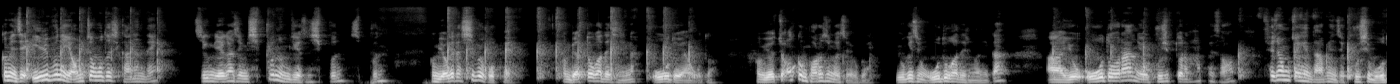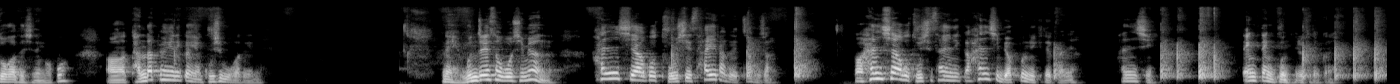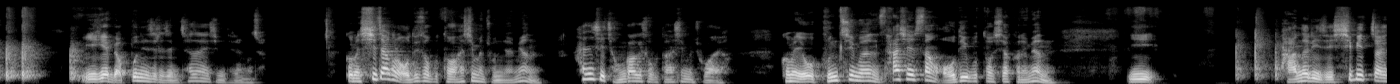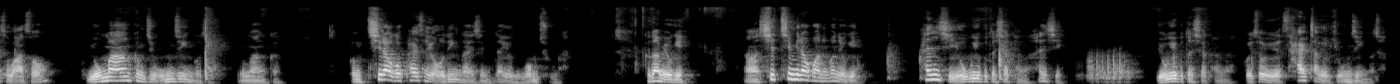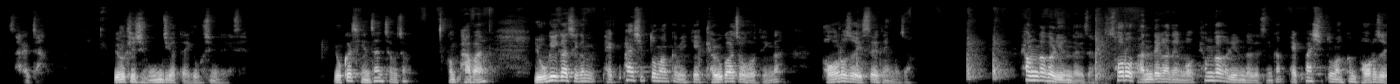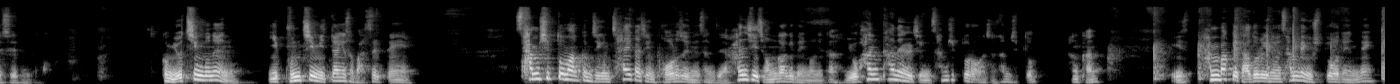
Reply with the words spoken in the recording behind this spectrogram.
그럼 이제 1분에 0.5도씩 가는데, 지금 얘가 지금 10분 움직여서 10분, 10분. 그럼 여기다 10을 곱해. 그럼 몇 도가 되시는가? 5도야, 5도. 그럼 요 조금 벌어진 거죠, 요게. 요게 지금 5도가 되는 거니까, 아, 요 5도랑 요 90도랑 합해서 최종적인 답은 이제 95도가 되시는 거고, 아, 단답형이니까 그냥 95가 되겠네. 네, 문제에서 보시면 1시하고 2시 사이라 그랬죠, 그죠? 그럼 1시하고 2시 사이니까 1시 몇 분 이렇게 될 거 아니야? 1시. 땡땡분 이렇게 될 거야. 이게 몇 분인지를 지금 찾아내시면 되는 거죠. 그러면 시작을 어디서부터 하시면 좋냐면 1시 정각에서부터 하시면 좋아요. 그러면 이 분침은 사실상 어디부터 시작하냐면 이 바늘이 이제 12자에서 와서 요만큼 지금 움직인 거죠. 요만큼. 그럼 7하고 8 사이 어딘가에 지금 딱 여기 멈춘 거야. 그 다음에 여기 어, 시침이라고 하는 건 여기 1시 여기부터 시작하는 거야. 1시. 여기부터 시작하는 거야. 그래서 여기 살짝 이렇게 움직인 거죠. 살짝. 이렇게 지금 움직였다 이렇게 보시면 되겠어요. 여기까지 괜찮죠, 그죠? 그럼 봐봐요. 여기가 지금 180도만큼 이렇게 결과적으로 된가 벌어져 있어야 되는 거죠. 평각을 이룬다 그랬잖아. 서로 반대가 된 거 평각을 이룬다 그랬으니까 180도만큼 벌어져 있어야 된다고. 그럼 이 친구는 이 분침 입장에서 봤을 때 30도만큼 지금 차이가 지금 벌어져 있는 상태야. 1시 정각이 된 거니까 요한 칸을 지금 30도라고 하죠. 30도. 한 칸. 이한 바퀴 다 돌리게 되면 360도가 되는데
